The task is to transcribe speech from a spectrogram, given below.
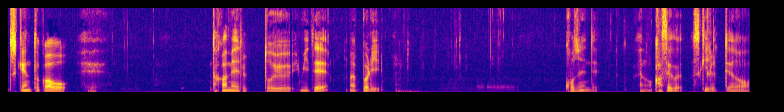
知見とかを、えー高めるという意味でやっぱり個人であの稼ぐスキルっていうのを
